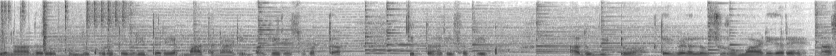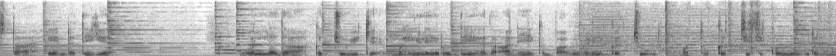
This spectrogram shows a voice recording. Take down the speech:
ಏನಾದರೂ ಕುಂದುಕೊರತೆಗಳಿದ್ದರೆ ಮಾತನಾಡಿ ಬಗೆಹರಿಸುವತ್ತ ಚಿತ್ತ ಹರಿಸಬೇಕು. ಅದು ಬಿಟ್ಟು ತೆಗಳಲು ಶುರು ಮಾಡಿದರೆ ನಷ್ಟ ಹೆಂಡತಿಗೆ. ಒಲ್ಲದ ಕಚ್ಚುವಿಕೆ: ಮಹಿಳೆಯರು ದೇಹದ ಅನೇಕ ಭಾಗಗಳಿಗೆ ಕಚ್ಚುವುದು ಮತ್ತು ಕಚ್ಚಿಸಿಕೊಳ್ಳುವುದನ್ನು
